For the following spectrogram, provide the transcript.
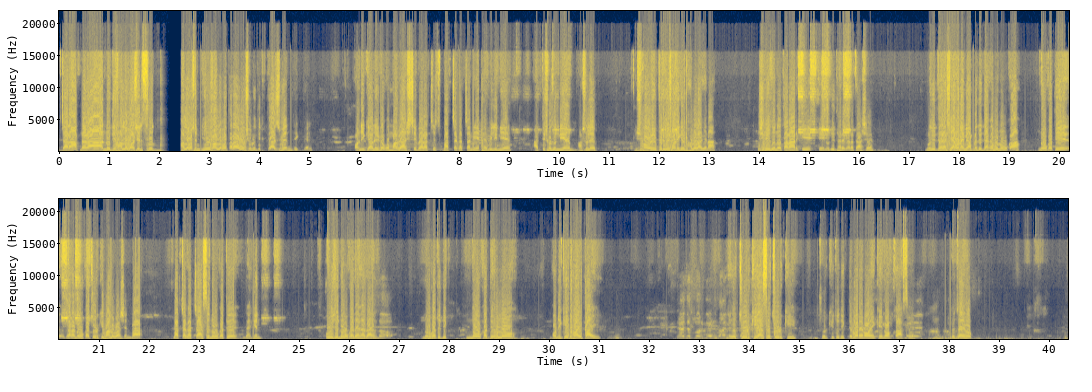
যারা আপনারা নদী ভালোবাসেন, স্রোত ভালোবাসেন, ঢেউ ভালোবাসেন, তারা অবশ্যই নদীতে আসবেন, দেখবেন। অনেকে অনেক রকম ভাবে আসছে, বেড়াচ্ছে বাচ্চা কাচ্চা নিয়ে ফ্যামিলি নিয়ে আত্মীয় স্বজন নিয়ে। আসলে শহরের পরিবেশ অনেকের ভালো লাগে না। সেই জন্য তারা আর কি এই নদীর ধারে বেড়াতে আসে। নদীর ধারে আসে। এখন আমি আপনাদের দেখাবো নৌকা। নৌকাতে যারা নৌকা চরকি ভালোবাসেন বা বাচ্চা কাচ্চা আছে নৌকাতে, দেখেন। ওই যে নৌকা দেখা যায়। নৌকাতে নৌকাতে হলো অনেকে ভয় পায়। এই চরকি আছে চরকি। চরকি তো দেখতে পারেন অনেকে নৌকা আছে। তো যাই হোক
